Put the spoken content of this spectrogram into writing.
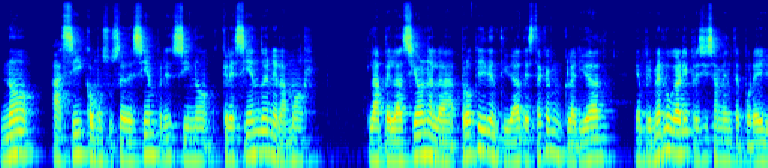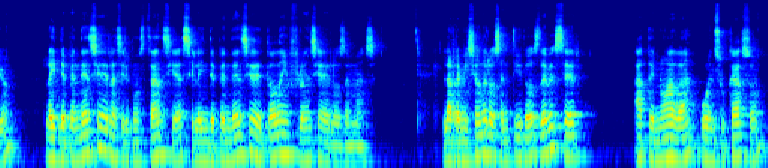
no así como sucede siempre, sino creciendo en el amor. La apelación a la propia identidad destaca con claridad, en primer lugar y precisamente por ello, la independencia de las circunstancias y la independencia de toda influencia de los demás. La remisión de los sentidos debe ser atenuada o, en su caso,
